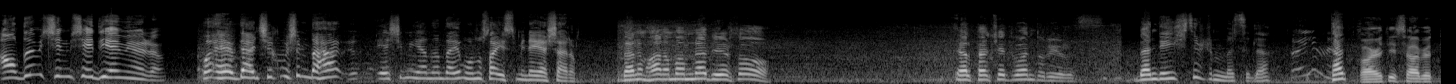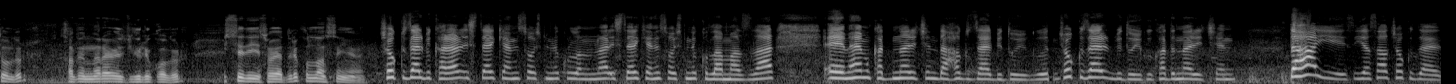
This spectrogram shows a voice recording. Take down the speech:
aldığım için bir şey diyemiyorum. Bu evden çıkmışım daha eşimin yanındayım onun soy ismine yaşarım. Benim hanımım ne diyorsa o. El pençe duruyoruz. Ben değiştiririm mesela. Öyle mi? Gayet isabetli olur. Kadınlara özgürlük olur. İstediği soyadını kullansın yani. Çok güzel bir karar. İster kendi soy ismini kullanırlar, ister kendi soy ismini kullanmazlar. Em, hem kadınlar için daha güzel bir duygu. Çok güzel bir duygu kadınlar için. Daha iyi. Yasal çok güzel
